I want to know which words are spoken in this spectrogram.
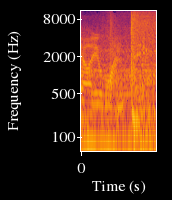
tell you one thing.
